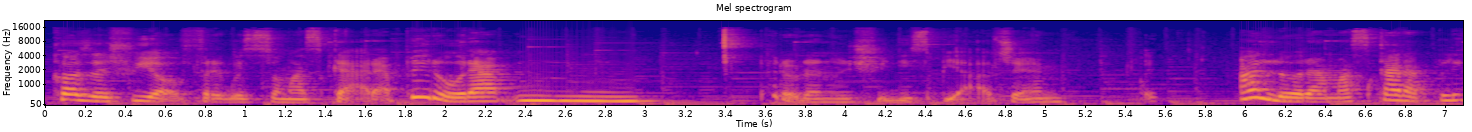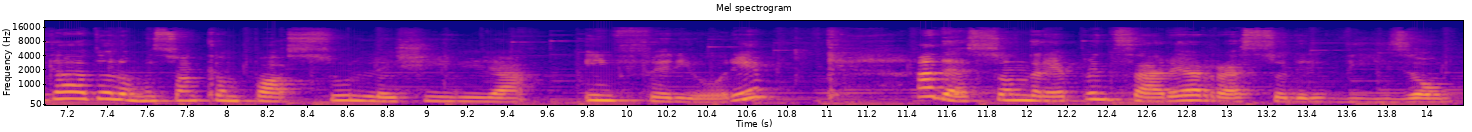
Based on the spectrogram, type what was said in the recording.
cosa ci offre questo mascara. Per ora, mm, per ora non ci dispiace. Allora, mascara applicato, l'ho messo anche un po' sulle ciglia inferiori. Adesso andrei a pensare al resto del viso.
